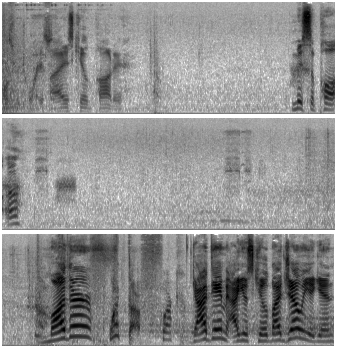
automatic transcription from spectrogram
once or twice. I just killed Potter. Mr. Potter. Mother. What the fuck? God damn it! I was killed by Joey again.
